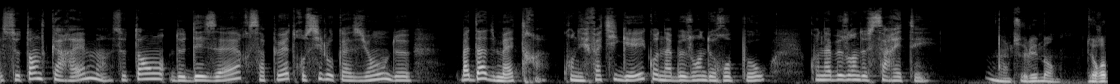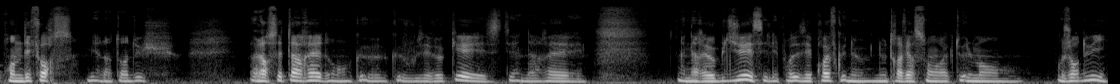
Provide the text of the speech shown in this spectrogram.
ce temps de carême, ce temps de désert, ça peut être aussi l'occasion de bah, d'admettre qu'on est fatigué, qu'on a besoin de repos, qu'on a besoin de s'arrêter? Absolument. De reprendre des forces, bien entendu. Alors cet arrêt donc, que, vous évoquez, c'était un arrêt, un arrêt obligé. C'est les épreuves que nous, traversons actuellement aujourd'hui.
